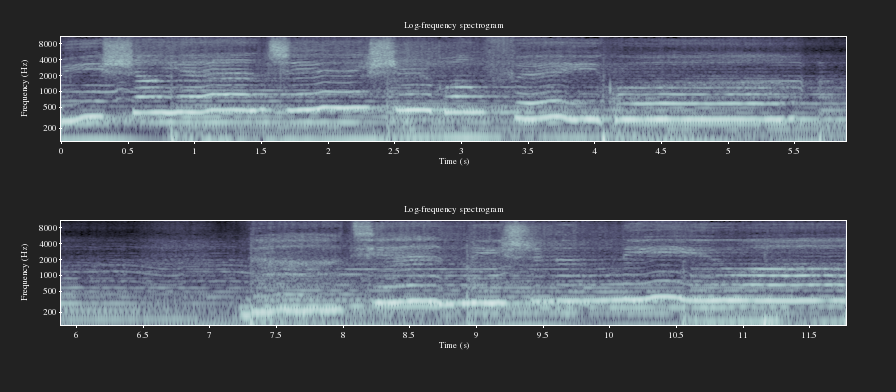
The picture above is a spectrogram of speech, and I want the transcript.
闭上眼睛，时光飞过。那天你是你，我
